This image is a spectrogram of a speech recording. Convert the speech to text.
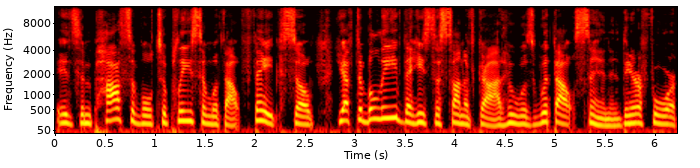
it's impossible to please Him without faith. So you have to believe that He's the Son of God who was without sin and therefore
